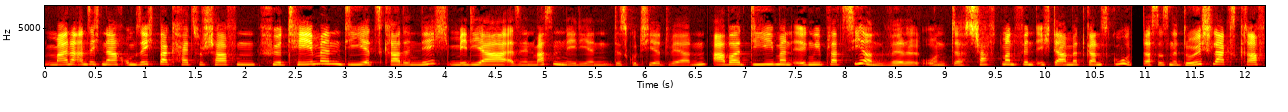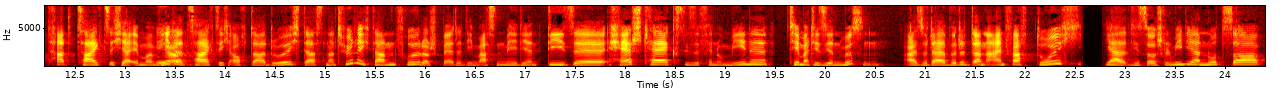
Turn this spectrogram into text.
meiner Ansicht nach, um Sichtbarkeit zu schaffen für Themen, die jetzt gerade nicht medial, also in den Massenmedien diskutiert werden, aber die man irgendwie platzieren will. Und das schafft man, finde ich, damit ganz gut. Dass es eine Durchschlagskraft hat, zeigt sich ja immer wieder, ja. zeigt sich auch dadurch, dass natürlich dann früher oder später die Massenmedien diese Hashtags, diese Phänomene thematisieren müssen. Also da würde dann einfach durch ja, die Social-Media-Nutzer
